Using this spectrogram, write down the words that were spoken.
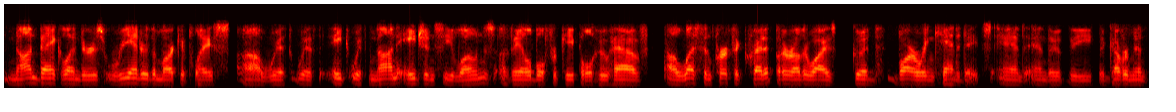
non-bank lenders re-enter the marketplace uh, with with with non-agency loans available for people who have uh, less than perfect credit but are otherwise good borrowing candidates, and and the the, the government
